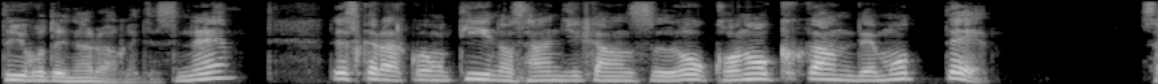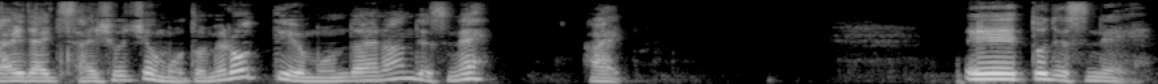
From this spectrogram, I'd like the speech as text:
ということになるわけですね。ですから、この t の3次関数をこの区間でもって最大値最小値を求めろっていう問題なんですね。はい。えー、っとですね、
